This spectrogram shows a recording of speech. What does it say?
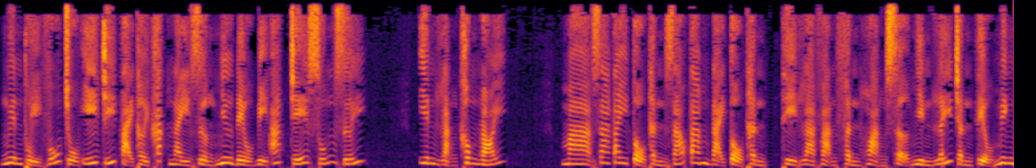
Nguyên thủy vũ trụ ý chí tại thời khắc này dường như đều bị áp chế xuống dưới. Yên lặng không nói. Mà ra tay tổ thần giáo tam đại tổ thần thì là vạn phần hoảng sợ nhìn lấy Trần Tiểu Minh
